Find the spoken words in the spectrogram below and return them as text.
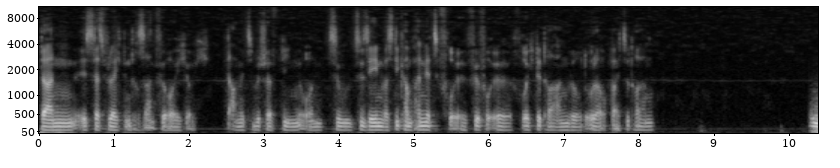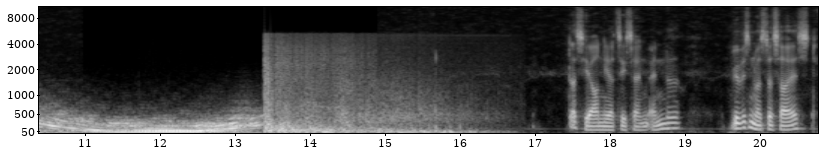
dann ist das vielleicht interessant für euch, euch damit zu beschäftigen und zu, zu sehen, was die Kampagne für, für, für äh, Früchte tragen wird oder auch beizutragen. Das Jahr nähert sich seinem Ende. Wir wissen, was das heißt.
